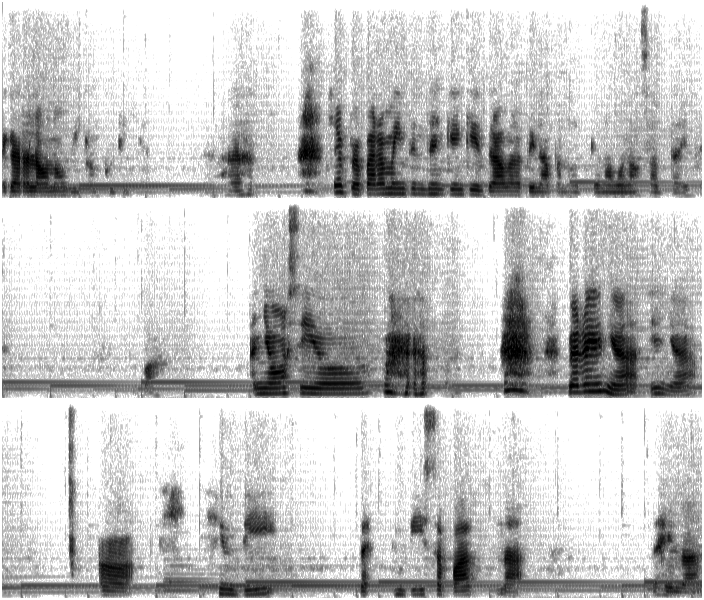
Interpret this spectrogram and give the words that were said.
nag-aaral ako ng wikang Korean. Siyempre, para maintindihan ko yung k-drama na pinapanood ko na walang subtitle. Diba? Annyeonghaseyo. Pero yun nga, yun nga, uh, hindi hindi sapat na dahilan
